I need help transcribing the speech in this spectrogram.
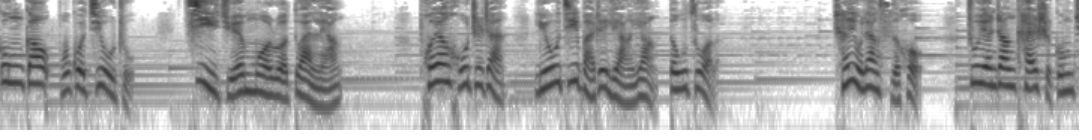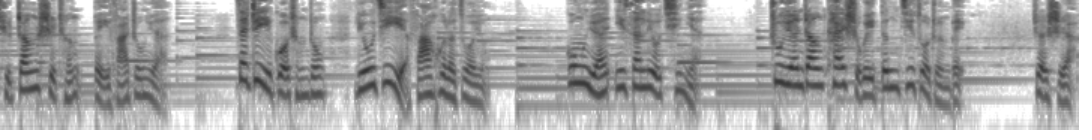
功高不过旧主，计绝莫若断粮。”鄱阳湖之战，刘基把这两样都做了。陈友谅死后，朱元璋开始攻取张士诚北伐中原，在这一过程中，刘基也发挥了作用。公元一三六七年，朱元璋开始为登基做准备，这时啊。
